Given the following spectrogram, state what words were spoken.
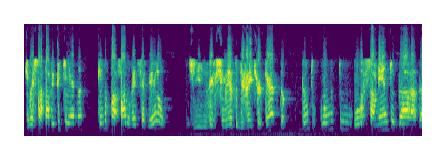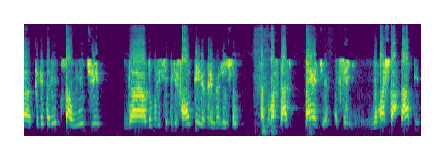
de uma startup pequena, que no passado recebeu de investimento de venture capital, tanto quanto o orçamento da, da Secretaria de Saúde da, do município de Farroupilha, no Rio Grande do Sul. Uma cidade média, assim, uma startup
